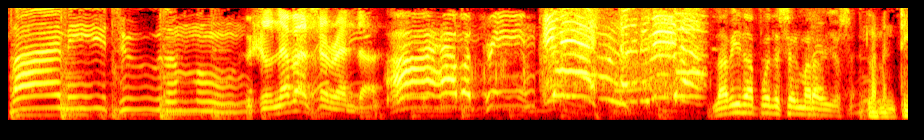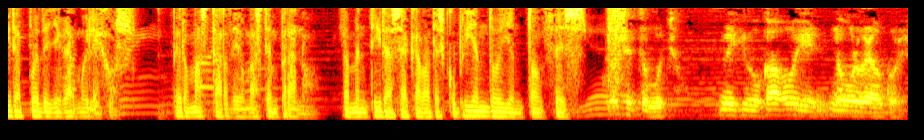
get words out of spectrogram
Fly me to the moon. We shall never surrender. I have a dream. de mi vida! La vida puede ser maravillosa. La mentira puede llegar muy lejos, pero más tarde o más temprano, la mentira se acaba descubriendo y entonces... Lo siento mucho me he equivocado y no volverá a ocurrir.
